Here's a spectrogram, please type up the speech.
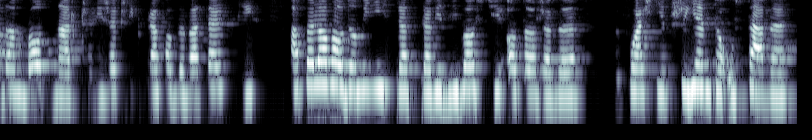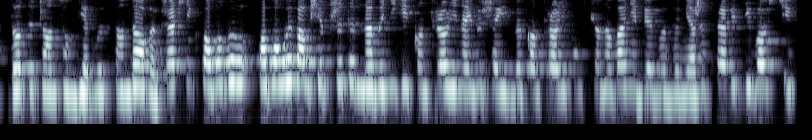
Adam Bodnar, czyli Rzecznik Praw Obywatelskich, apelował do ministra sprawiedliwości o to, żeby właśnie przyjęto ustawę dotyczącą biegłych sądowych. Rzecznik powoływał się przy tym na wyniki kontroli Najwyższej Izby Kontroli funkcjonowanie biegłych w wymiarze sprawiedliwości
